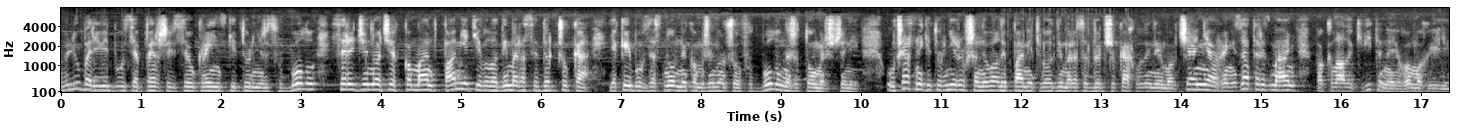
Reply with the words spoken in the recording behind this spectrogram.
В Любарі відбувся перший всеукраїнський турнір з футболу серед жіночих команд пам'яті Володимира Сидорчука, який був засновником жіночого футболу на Житомирщині. Учасники турніру вшанували пам'ять Володимира Сидорчука хвилиною мовчання. Організатори змагань поклали квіти на його могилі.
